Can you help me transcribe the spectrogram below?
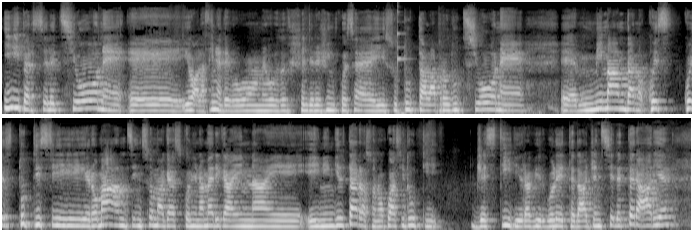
iper selezione e io alla fine devo, ne devo scegliere 5-6 su tutta la produzione eh, mi mandano quest, quest, tutti questi romanzi insomma che escono in America e in, in Inghilterra sono quasi tutti gestiti tra virgolette da agenzie letterarie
